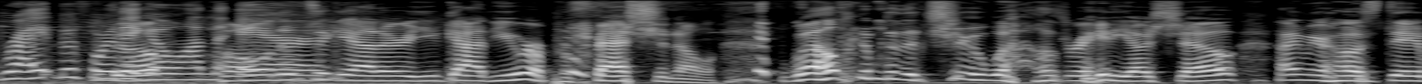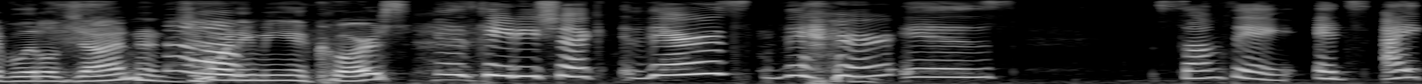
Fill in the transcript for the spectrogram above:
right before they go on the hold air. it together. You got you're a professional. Welcome to the True Wealth Radio Show. I'm your host Dave Littlejohn, and oh. joining me, of course, Is Katie Shook? There's there is something. It's I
